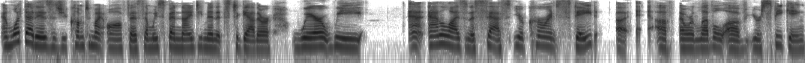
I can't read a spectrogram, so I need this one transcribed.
And what that is, is you come to my office and we spend 90 minutes together where we analyze and assess your current state uh, of or level of your speaking,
